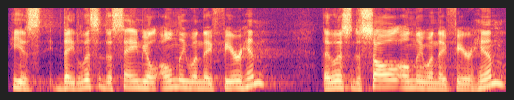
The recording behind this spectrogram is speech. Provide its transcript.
He is, they listen to Samuel only when they fear him. They listen to Saul only when they fear him.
